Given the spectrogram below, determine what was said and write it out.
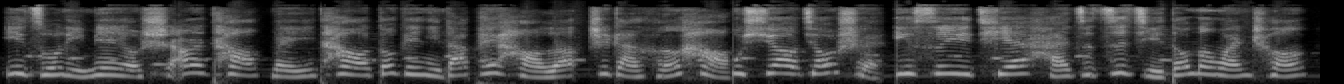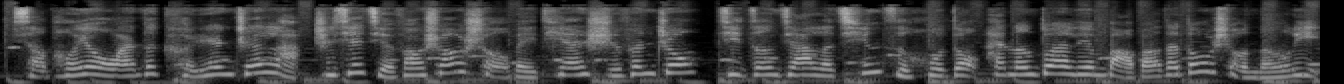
一组里面有十二套每一套都给你搭配好了质感很好不需要胶水一撕一贴孩子自己都能完成。小朋友玩的可认真啦直接解放双手每天十分钟既增加了亲子互动还能锻炼宝宝的动手能力。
